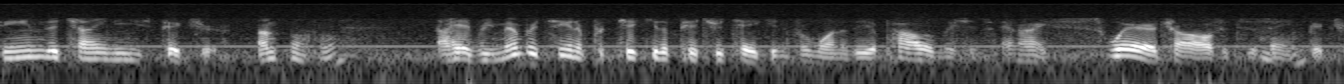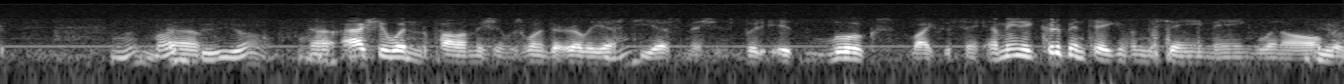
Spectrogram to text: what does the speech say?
seen the Chinese picture, uh-huh. I had remembered seeing a particular picture taken from one of the Apollo missions, and I swear, Charles, it's the same mm-hmm. picture. It might um, be, yeah. Now, actually, it wasn't an Apollo mission; it was one of the early mm-hmm. STS missions. But it looks like the same. I mean, it could have been taken from the same angle and all, yeah.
